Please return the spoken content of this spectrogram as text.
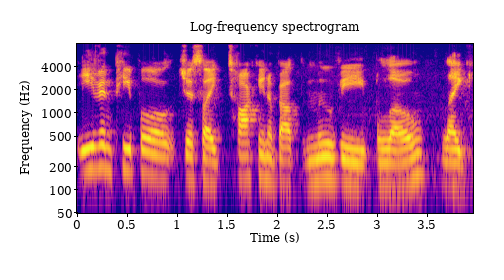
even people just like talking about the movie Blow, like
